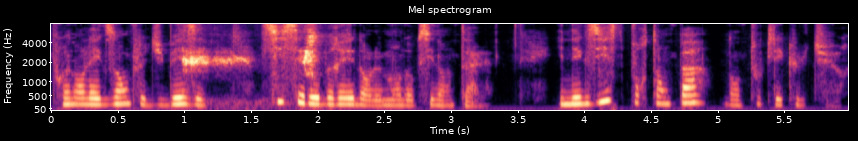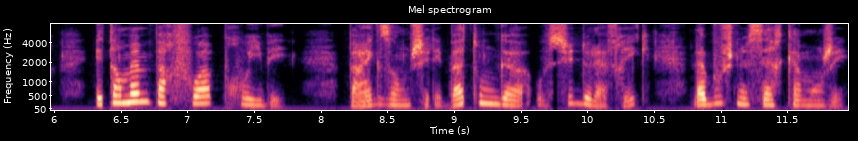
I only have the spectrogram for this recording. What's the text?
Prenons l'exemple du baiser, si célébré dans le monde occidental. Il n'existe pourtant pas dans toutes les cultures, étant même parfois prohibé. Par exemple, chez les Batonga au sud de l'Afrique, la bouche ne sert qu'à manger,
